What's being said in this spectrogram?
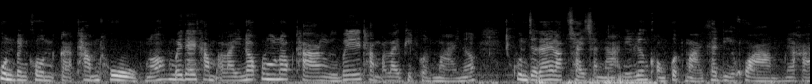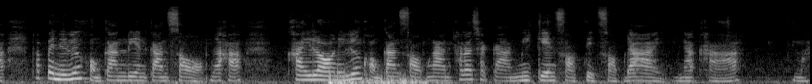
คุณเป็นคนกระทำถูกเนาะไม่ได้ทำอะไรนอกลู่นอกทาง หรือไม่ได้ทำอะไรผิดกฎหมายเนาะคุณจะได้รับชัยชนะในเรื่องของกฎหมายคดีความนะคะ ถ้าเป็นในเรื่องของการเรียนการสอบนะคะ ใครรอในเรื่องของการสอบงานข้าราชการมีเกณฑ์สอบติดสอบได้นะคะมา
